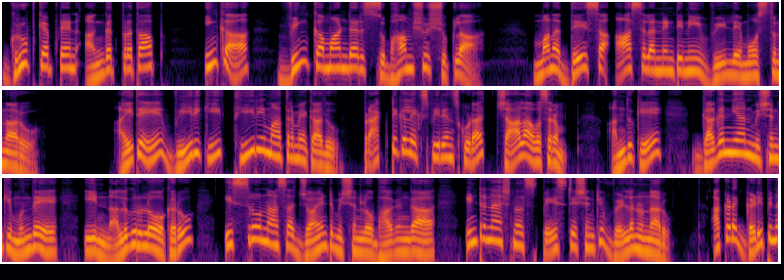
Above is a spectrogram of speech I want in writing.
group captain Angad Pratap ఇంకా వింగ్ కమాండర్ శుభాంశు శుక్లా. మన దేశ ఆశలన్నింటినీ వీళ్ళే మోస్తున్నారు. అయితే వీరికి థీరీ మాత్రమే కాదు ప్రాక్టికల్ ఎక్స్పీరియన్స్ కూడా చాలా అవసరం. అందుకే గగన్యాన్ మిషన్కి ముందే ఈ నలుగురులో ఒకరు ఇస్రో నాసా జాయింట్ మిషన్లో భాగంగా ఇంటర్నేషనల్ స్పేస్ స్టేషన్కి వెళ్ళనున్నారు అక్కడ గడిపిన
